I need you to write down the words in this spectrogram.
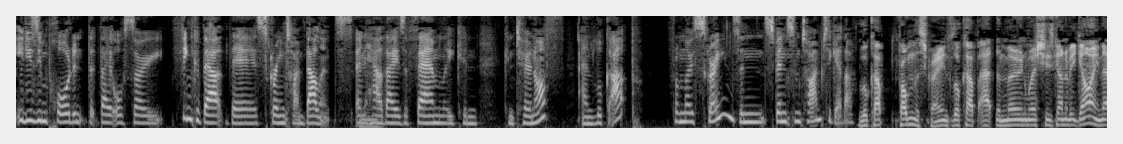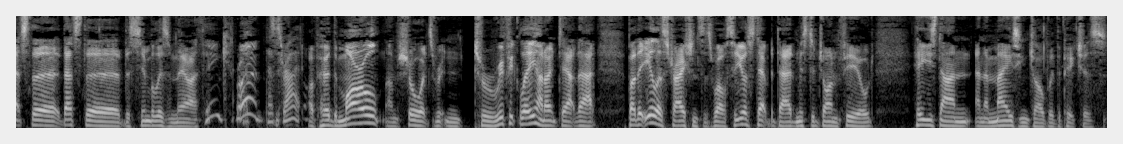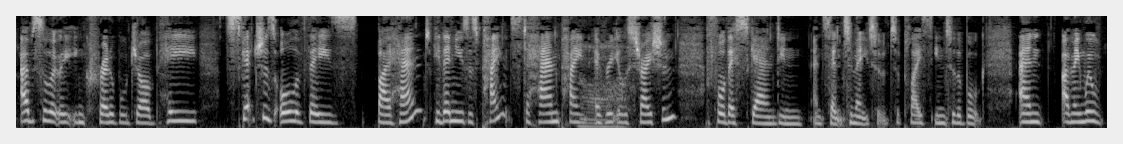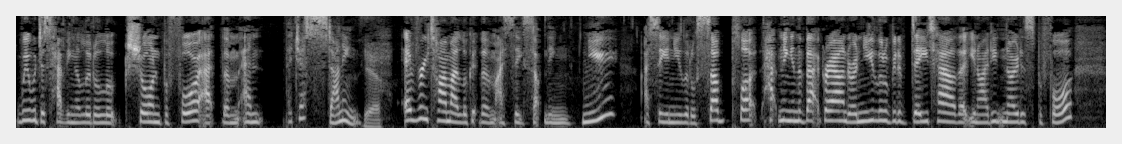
It is important that they also think about their screen time balance and mm. how they as a family can, can turn off and look up from those screens and spend some time together. look up from the screens, look up at the moon where she's going to be going. That's the that's the the symbolism there, I think. Right. That's right. I've heard the moral. I'm sure it's written terrifically. I don't doubt that. But the illustrations as well. So your stepdad, Mr. John Field, he's done an amazing job with the pictures. absolutely incredible job. He sketches all of these by hand. He then uses paints to hand paint every illustration before they're scanned in and sent to me to, to place into the book. And I mean, we, we were just having a little look, Sean, before at them, and they're just stunning. Yeah. Every time I look at them, I see something new. I see a new little subplot happening in the background or a new little bit of detail that, you know, I didn't notice before.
